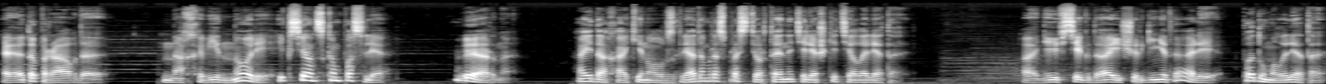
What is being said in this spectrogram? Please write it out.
«Это правда». «На Хвин-Нори и Ксианском после?» «Верно». Айдаха окинул взглядом распростёртое на тележке тело Лета. «Они всегда ищут гениталии», – подумал Лето.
